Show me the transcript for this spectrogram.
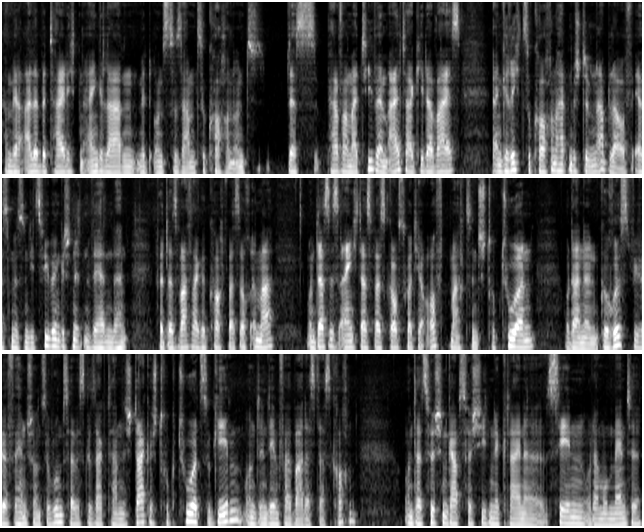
haben wir alle Beteiligten eingeladen, mit uns zusammen zu kochen. Und das Performative im Alltag, jeder weiß, ein Gericht zu kochen hat einen bestimmten Ablauf. Erst müssen die Zwiebeln geschnitten werden, dann wird das Wasser gekocht, was auch immer. Und das ist eigentlich das, was Gobsquad ja oft macht, sind Strukturen oder ein Gerüst, wie wir vorhin schon zu Room Service gesagt haben, eine starke Struktur zu geben. Und in dem Fall war das das Kochen. Und dazwischen gab es verschiedene kleine Szenen oder Momente,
